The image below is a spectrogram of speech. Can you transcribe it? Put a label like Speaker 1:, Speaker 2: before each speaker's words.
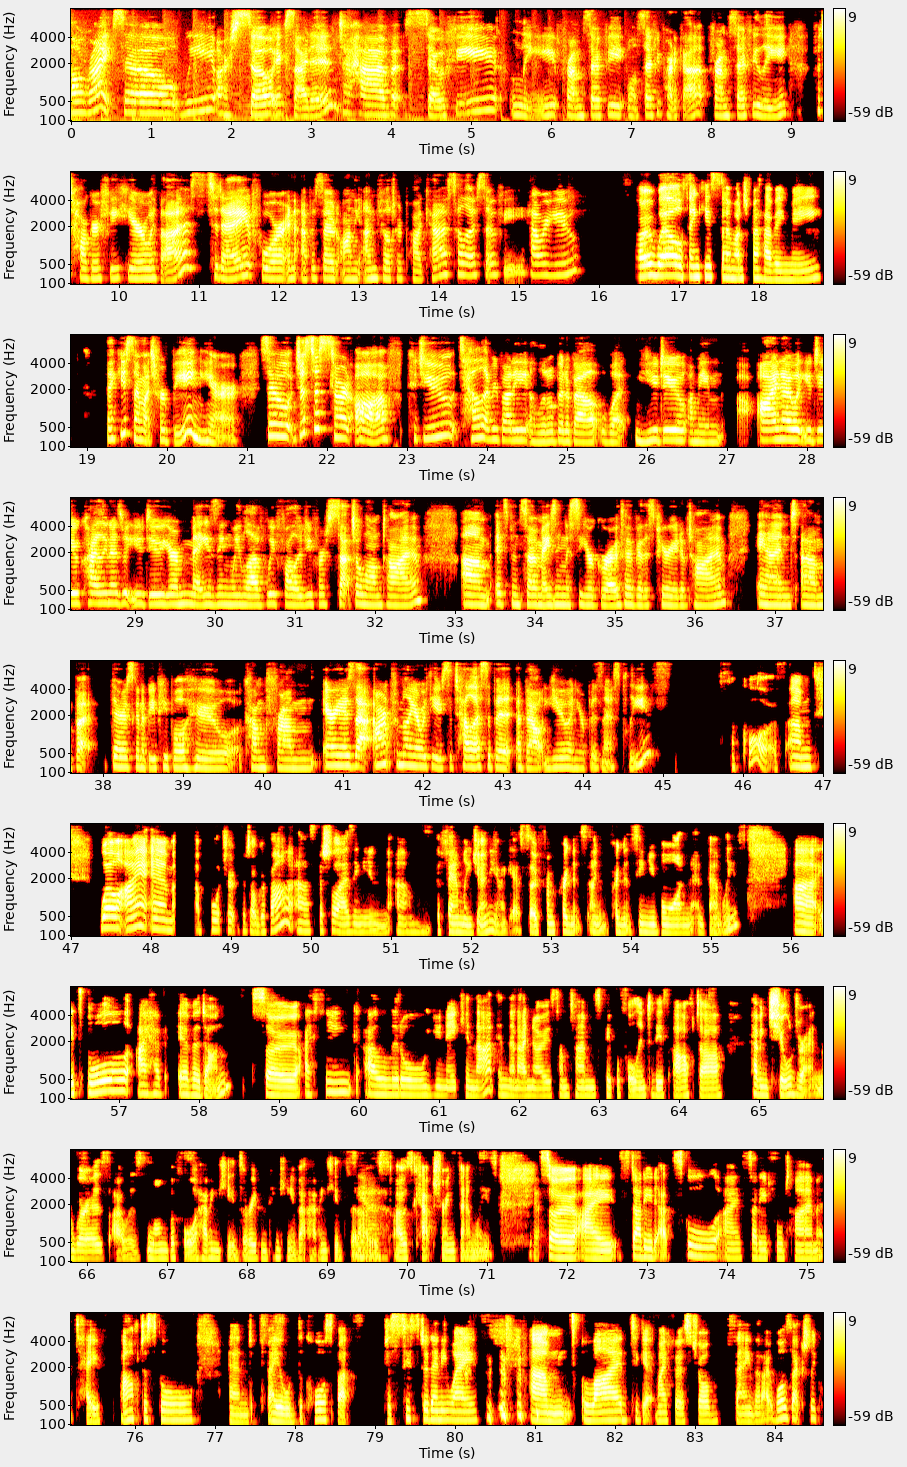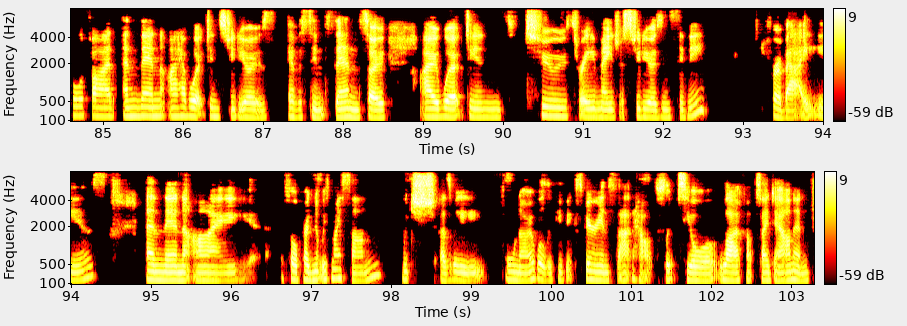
Speaker 1: All right, so we are so excited to have Sophie Lea from Sophie, well, Sophie Partyka from Sophie Lea Photography here with us today for an episode on the Unfiltered podcast. Hello, Sophie. How are you?
Speaker 2: So well. Thank you so much for having me.
Speaker 1: Thank you so much for being here. So, just to start off, could you tell everybody a little bit about what you do? I mean, I know what you do. Kylie knows what you do. You're amazing. We love, we followed you for such a long time. Um, it's been so amazing to see your growth over this period of time. And, um, but there's going to be people who come from areas that aren't familiar with you. So, tell us a bit about you and your business, please.
Speaker 2: Of course. Um, well, I am a portrait photographer uh, specializing in um, the family journey, I guess. So from pregnancy, pregnancy, newborn, and families. Uh, it's all I have ever done. So I think a little unique in that, in that I know sometimes people fall into this after having children, whereas I was long before having kids or even thinking about having kids that yeah. I was I was capturing families. Yeah. So I studied at school. I studied full time at TAFE after school and failed the course, but persisted anyway. um, lied to get my first job, saying that I was actually qualified. And then I have worked in studios ever since then. So I worked in two, three major studios in Sydney for about eight years. And then I fell pregnant with my son, which, as we all know, well, if you've experienced that, how it flips your life upside down. And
